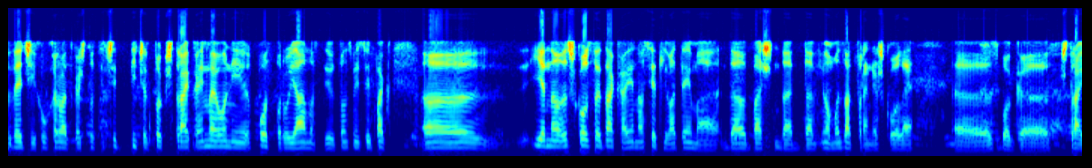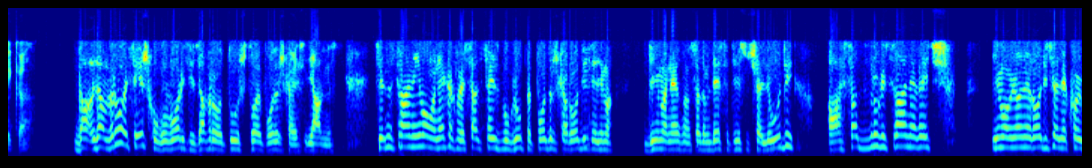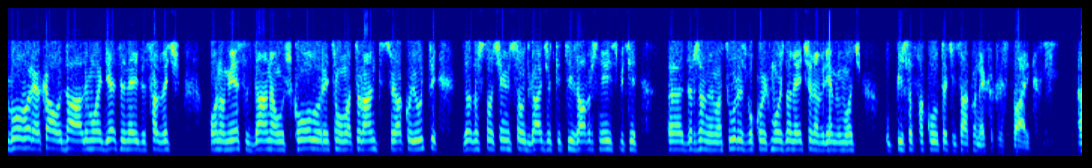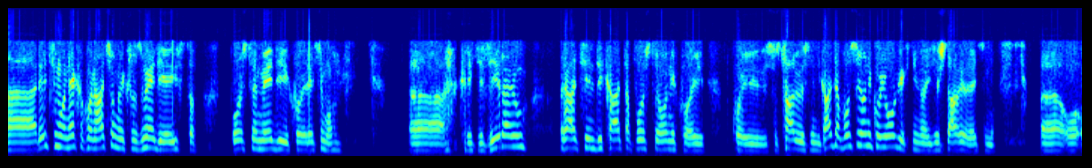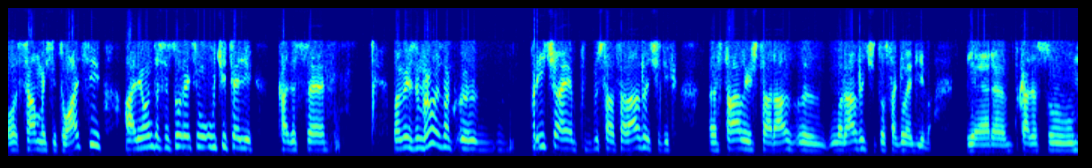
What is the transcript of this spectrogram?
većih u Hrvatskoj što se tiče tog štrajka. Imaju oni potporu javnosti u tom smislu ipak uh, jedna školstvo je taka jedna osjetljiva tema da baš da, da imamo zatvorene škole uh, zbog uh, štrajka. Da, da, vrlo je teško govoriti zapravo tu što je podrška javnosti. S jedne strane imamo nekakve sad Facebook grupe podrška roditeljima gdje ima ne znam 70 tisuća ljudi, a sad s druge strane već imamo i one roditelje koji govore kao da, ali moje djece ne ide sad već ono mjesec dana u školu, recimo maturanti su jako ljuti zato što će im se odgađati ti završni ispiti e, državne mature zbog kojih možda neće na vrijeme moći upisati fakultet i tako nekakve stvari. E, recimo nekako načelno i kroz medije isto postoje mediji koji recimo kritiziraju rad sindikata, postoje oni koji, koji su stali u sindikata, postoje oni koji objektivno izvještavaju recimo o, o samoj situaciji, ali onda se tu recimo učitelji kada se, pa mislim, vrlo znam, priča je sa, sa različitih stajališta raz, različito sagledljiva. Jer kada su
